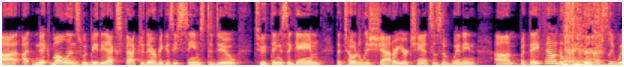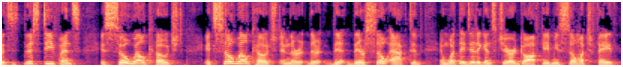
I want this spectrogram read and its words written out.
Uh, Nick Mullens would be the X factor there because he seems to do two things a game that totally shatter your chances of winning. Um, but they found a way, especially with this defense, is so well coached. It's so well coached, and they're they're they're, they're so active. And what they did against Jared Goff gave me so much faith.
